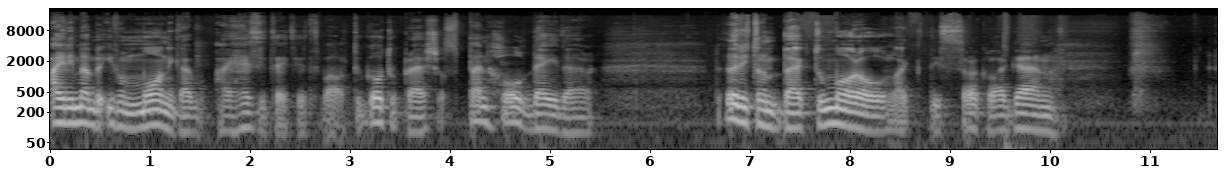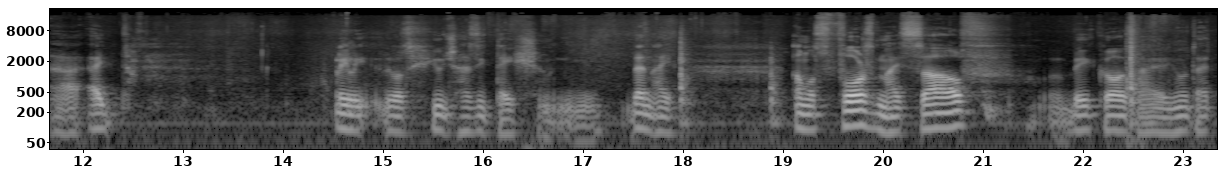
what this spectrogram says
I remember even morning I, I hesitated well to go to Prešov, spend whole day there, then return back tomorrow like this circle again. Uh, I really there was huge hesitation in me. Then I almost forced myself because I knew that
